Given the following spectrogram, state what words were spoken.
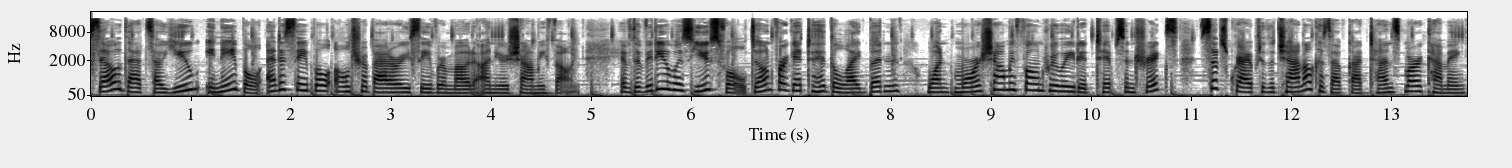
So that's how you enable and disable Ultra Battery Saver mode on your Xiaomi phone. If the video was useful, don't forget to hit the like button. Want more Xiaomi phone related tips and tricks? Subscribe to the channel because I've got tons more coming.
